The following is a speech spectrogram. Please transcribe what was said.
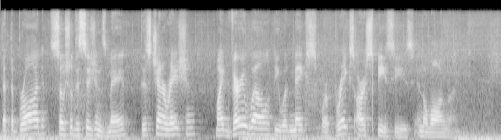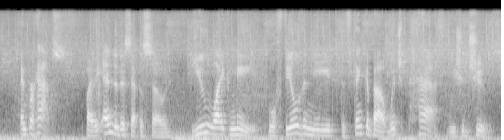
that the broad social decisions made this generation might very well be what makes or breaks our species in the long run. And perhaps, by the end of this episode, you, like me, will feel the need to think about which path we should choose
